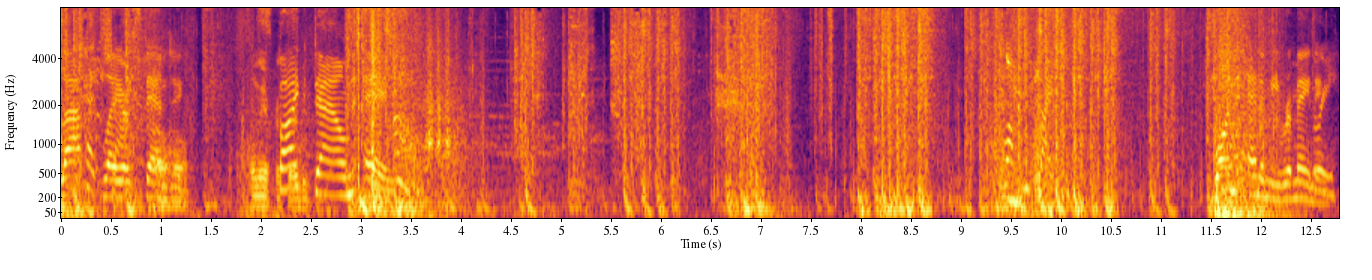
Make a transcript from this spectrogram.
Last player standing. Uh-huh. Only for 30. Spike down A. Blocking sight. One enemy remaining. Three.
